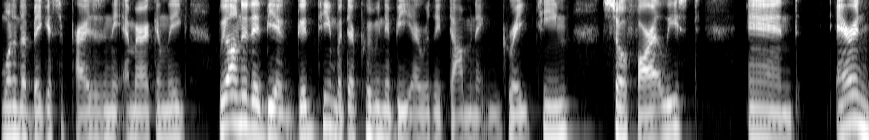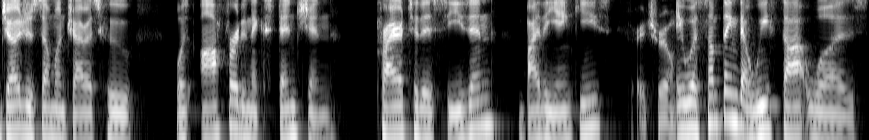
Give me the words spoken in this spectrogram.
one of the biggest surprises in the American League. We all knew they'd be a good team, but they're proving to be a really dominant, great team so far at least. And Aaron Judge is someone Travis who was offered an extension prior to this season by the Yankees Very true. it was something that we thought was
